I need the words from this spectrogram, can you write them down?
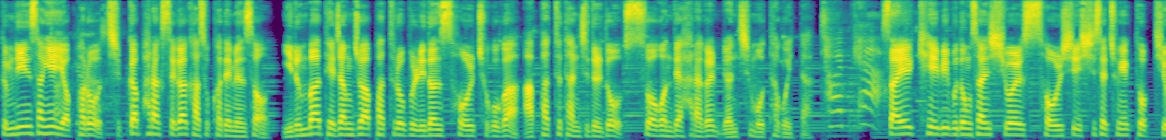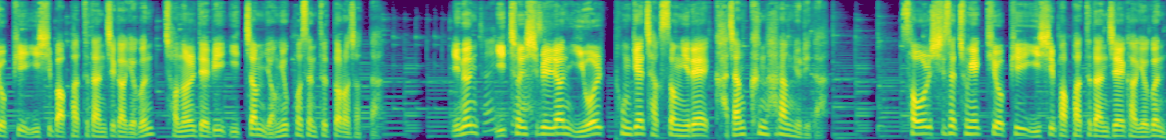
금리 인상의 여파로 집값 하락세가 가속화되면서 이른바 대장주 아파트로 불리던 서울 초고가 아파트 단지들도 수억 원대 하락을 면치 못하고 있다. 쌓일 KB부동산 10월 서울시 시세총액 톱 TOP 20 아파트 단지 가격은 전월 대비 2.06% 떨어졌다. 이는 2011년 2월 통계 작성 이래 가장 큰 하락률이다. 서울 시세총액 TOP 20 아파트 단지의 가격은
